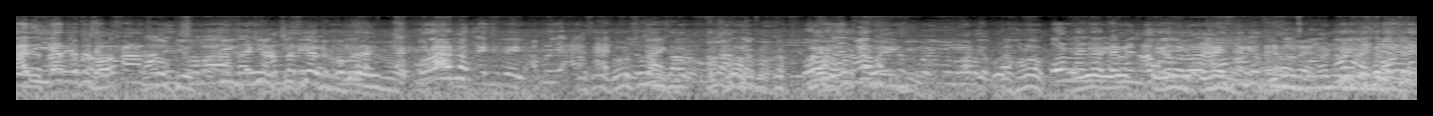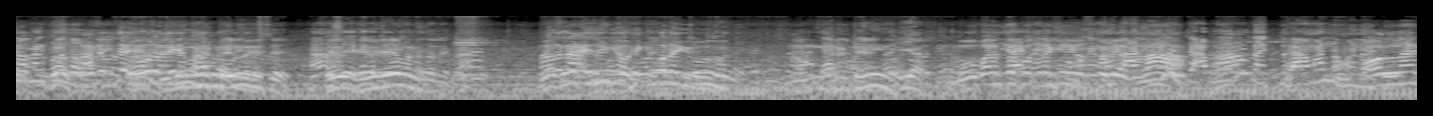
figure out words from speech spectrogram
গাড়ী ইয়াত কৰা নক আপুনি অনলাইন মোবাইল ইউজ আছে না? দায়িত্ব নহয় ন অনলাইন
